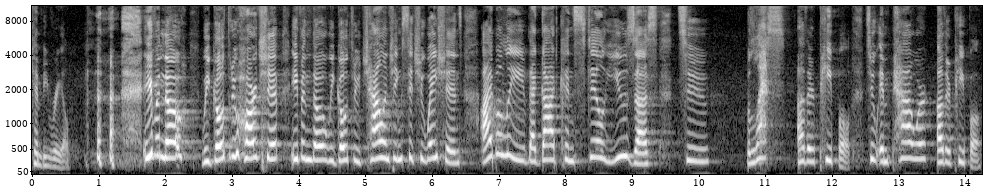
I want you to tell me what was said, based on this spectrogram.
can be real. even though we go through hardship, even though we go through challenging situations, I believe that God can still use us to bless other people, to empower other people.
